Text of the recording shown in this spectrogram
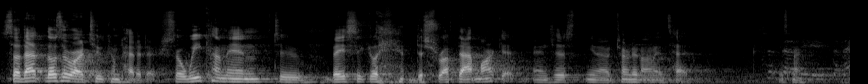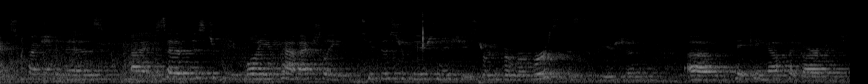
So that, those are our two competitors. So we come in to basically disrupt that market and just, you know, turn it on its head. So Yes, then ma'am. the, the next question is, uh, instead of distribute, well, you have actually two distribution issues, sort of a reverse distribution of picking up the garbage.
